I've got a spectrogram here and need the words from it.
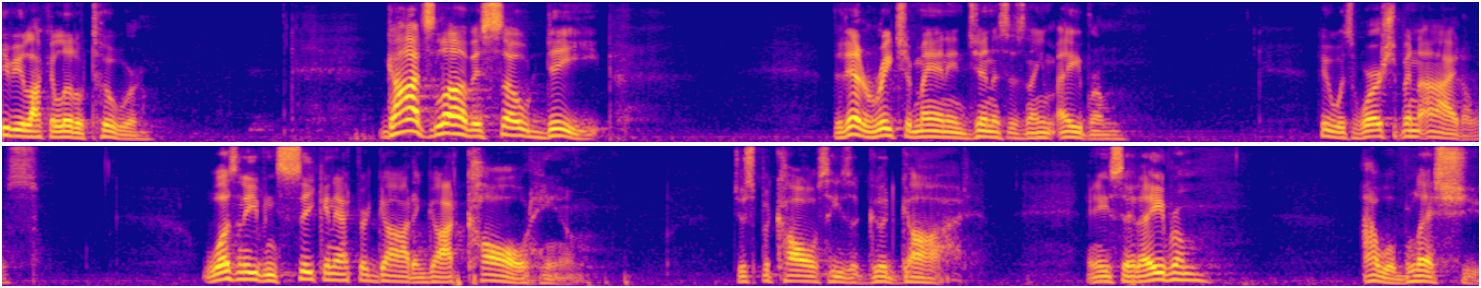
give you like a little tour. God's love is so deep that it'll reach a man in Genesis named Abram who was worshiping idols, wasn't even seeking after God, and God called him just because he's a good God. And he said, Abram, I will bless you.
